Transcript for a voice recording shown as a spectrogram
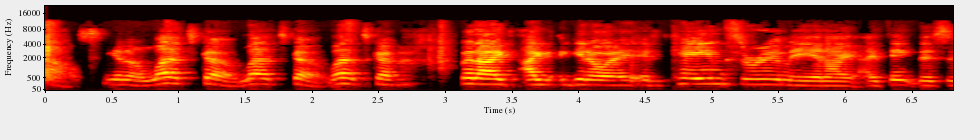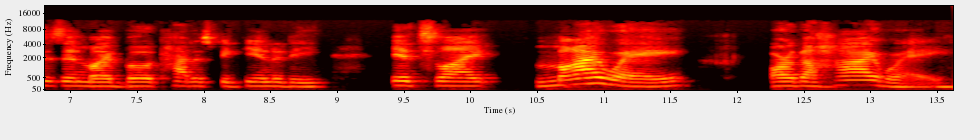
house. You know, let's go, let's go, let's go." But I, I, you know, it came through me, and I, I think this is in my book, How to Speak Unity. It's like my way or the highway.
